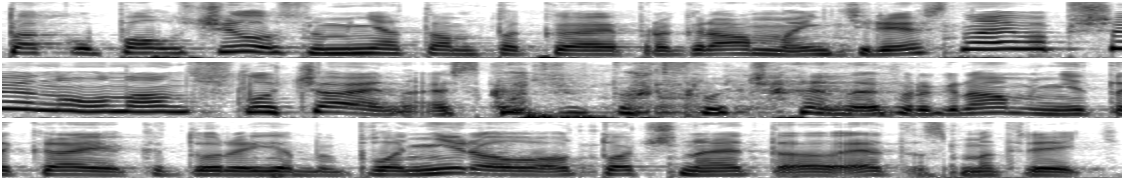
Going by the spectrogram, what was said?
так получилось, у меня там такая программа интересная вообще, но она случайная, скажем так, случайная программа, не такая, которую я бы планировала точно это, это смотреть.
